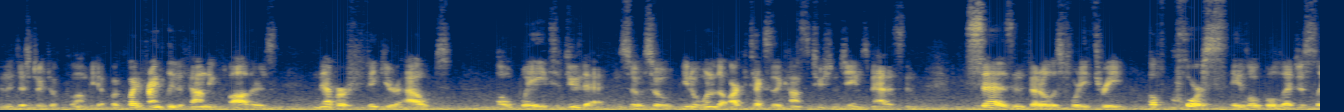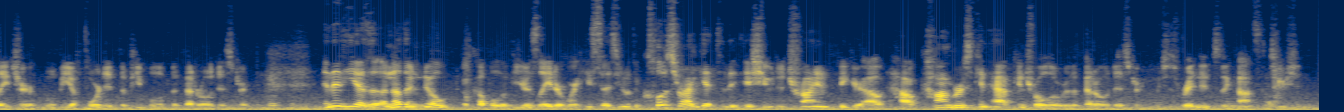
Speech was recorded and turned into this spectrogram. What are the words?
in the District of Columbia. But quite frankly, the founding fathers never figure out a way to do that. And so, so you know, one of the architects of the Constitution, James Madison, says in Federalist 43, of course a local legislature will be afforded the people of the federal district. And then he has another note a couple of years later where he says, you know, the closer I get to the issue to try and figure out how Congress can have control over the federal district, which is written into the Constitution,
